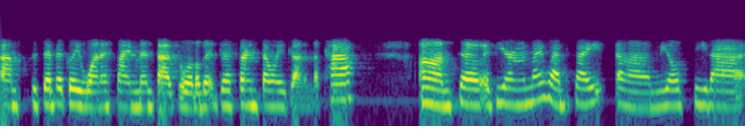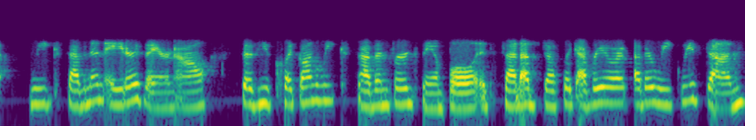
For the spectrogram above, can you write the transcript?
um, specifically one assignment that's a little bit different than we've done in the past. Um, so if you're on my website, um, you'll see that week seven and eight are there now. So if you click on week seven, for example, it's set up just like every other week we've done.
